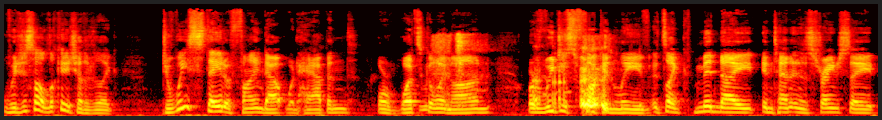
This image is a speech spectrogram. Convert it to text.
we just all look at each other like, do we stay to find out what happened or what's going on, or we just fucking leave? It's like midnight, intent in a strange state,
